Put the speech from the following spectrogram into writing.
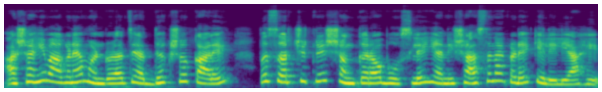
अशाही मागण्या मंडळाचे अध्यक्ष काळे व सरचिटणीस शंकरराव भोसले यांनी शासनाकडे केलेली आहे.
